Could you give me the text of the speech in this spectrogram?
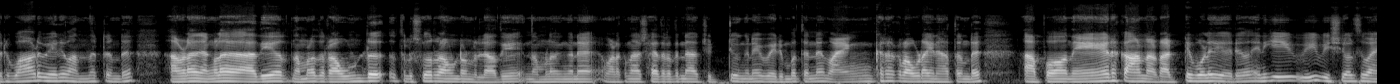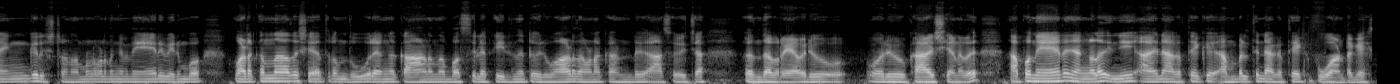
ഒരുപാട് പേര് വന്നിട്ടുണ്ട്. അവിടെ ഞങ്ങൾ അധികം നമ്മൾ റൗണ്ട് തൃശ്ശൂർ റൗണ്ട് ഉണ്ടല്ലോ. അത് നമ്മളിങ്ങനെ വടക്കുന്നാഥ ക്ഷേത്രത്തിന്റെ ആ ചുറ്റും ഇങ്ങനെ വരുമ്പോൾ തന്നെ ഭയങ്കര ക്രൗഡ് അതിനകത്തുണ്ട്. അപ്പോൾ നേരെ കാണണം കേട്ടോ അടിപൊളി ഒരു എനിക്ക് ഈ ഈ വിഷ്വൽസ് ഭയങ്കര ഇഷ്ടമാണ്. നമ്മൾ ഇവിടെ ഇങ്ങനെ നേരെ വരുമ്പോൾ വടക്കുന്നാഥ ക്ഷേത്രം ദൂരെ അങ്ങ് കാണുന്ന ബസ്സിലൊക്കെ ഇരുന്നിട്ട് ഒരുപാട് തവണ കണ്ട് ആസ്വദിച്ച എന്താ പറയുക ഒരു ഒരു കാഴ്ചയാണത്. അപ്പോൾ നേരെ ഞങ്ങൾ ഇനി അതിനകത്തേക്ക് അമ്പലത്തിന്റെ അകത്തേക്ക് പോവാണ് കേട്ടോ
